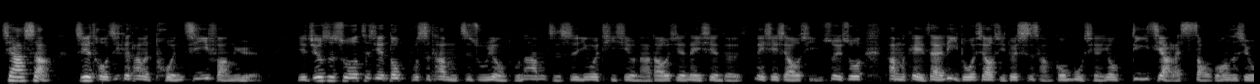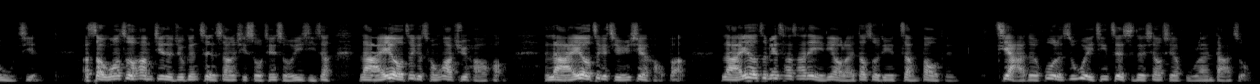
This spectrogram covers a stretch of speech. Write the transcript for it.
加上这些投机客他们囤积房源。也就是说，这些都不是他们自住用途，那他们只是因为提前有拿到一些内线的那些消息，所以说他们可以在利多消息对市场公布前，用低价来扫光这些物件。啊，扫光之后，他们接着就跟政商一起手牵手一起上，来哟，这个从化区好好，来哟，这个捷运线好棒，来哟，这边叉叉店一定要来，到时候一定会涨爆的，假的或者是未经证实的消息要胡乱大众。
